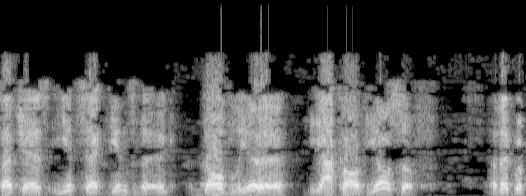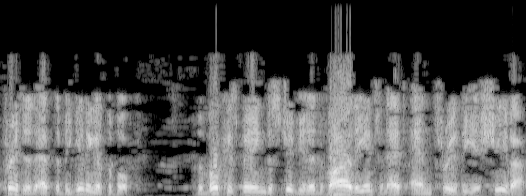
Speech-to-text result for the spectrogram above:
such as Yitzhak Ginsburg, Dov Lior, Yaakov Yosef, that were printed at the beginning of the book. The book is being distributed via the internet and through the yeshiva.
